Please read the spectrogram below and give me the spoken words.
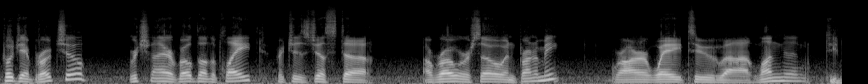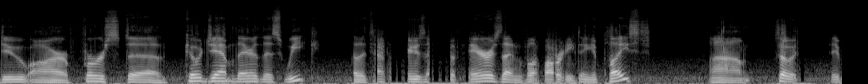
CodeJam Roadshow Rich and I are both on the plate. Rich is just uh, a row or so in front of me. We're on our way to uh, London to do our first uh, code jam there this week. By the time news airs that have already taken place. Um, so if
